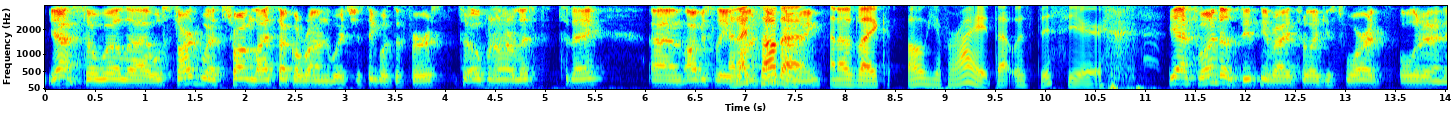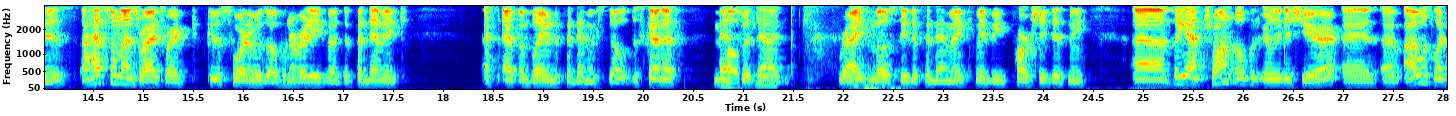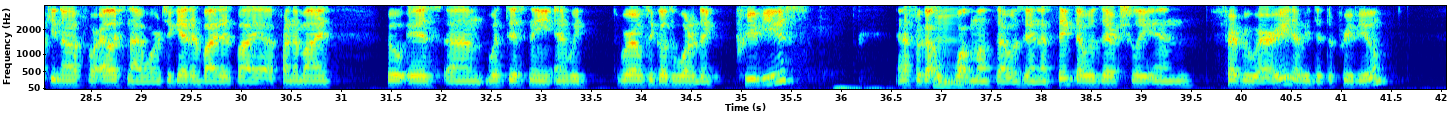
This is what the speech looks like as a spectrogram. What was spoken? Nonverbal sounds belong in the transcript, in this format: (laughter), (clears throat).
Yeah, so we'll uh, we'll start with Tron Light Cycle Run, which I think was the first to open on our list today. Um, obviously, And I saw that coming. and I was like, "Oh, you're right. That was this year." (laughs) Yeah, it's one of those Disney rides where like you swore it's older than it is. I have sometimes rides where I could have sworn it was open already, but the pandemic, I, I'm blaming the pandemic still. Just kind of messed with that, right? (laughs) Mostly the pandemic, maybe partially Disney. Uh, but yeah, Tron opened early this year, and uh, I was lucky enough, or Alex and I were, to get invited by a friend of mine who is um, with Disney, and we were able to go to one of the previews. And I forgot Hmm. what month that was in. I think that was actually in February that we did the preview.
